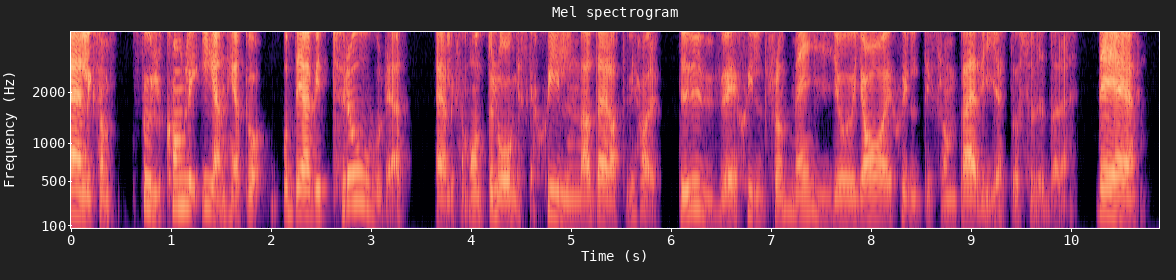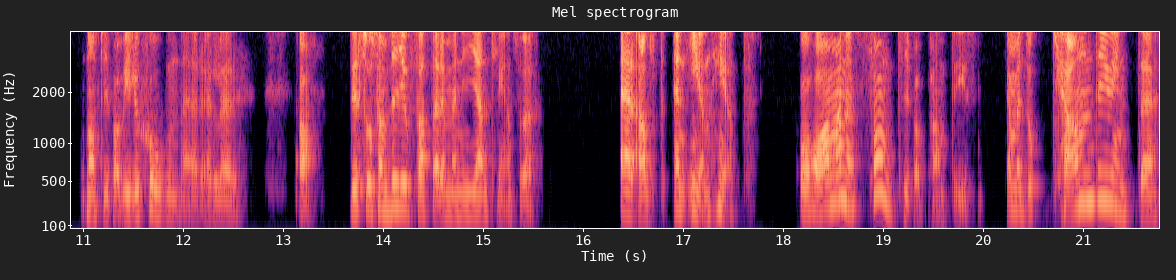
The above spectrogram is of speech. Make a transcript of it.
är en liksom fullkomlig enhet och, och det vi tror är, är liksom ontologiska skillnader, att vi har du är skild från mig och jag är skild ifrån berget och så vidare. Det är någon typ av illusioner eller ja, det är så som vi uppfattar det, men egentligen så är allt en enhet. Och har man en sån typ av panteism, ja men då kan det ju inte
